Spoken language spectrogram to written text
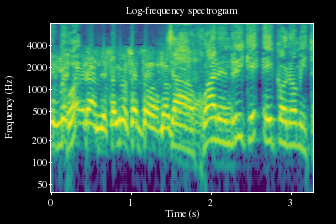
Un beso grande, saludos a todos. Chao, Juan Enrique, economista.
